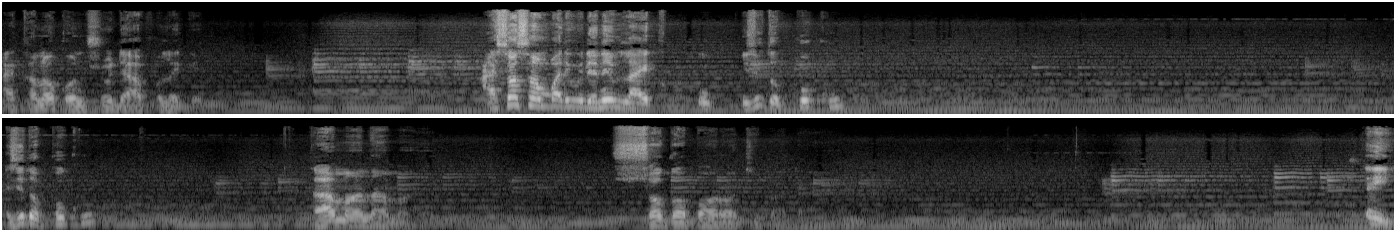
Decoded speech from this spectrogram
I cannot control the apple again. I saw somebody with a name like is it Opoku? Is it Opoku? Kamanama. Sogoboro Diba. Hey,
